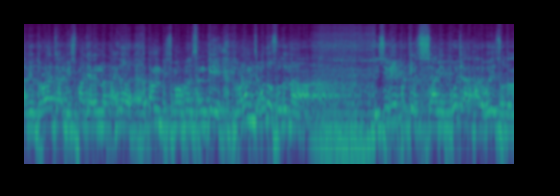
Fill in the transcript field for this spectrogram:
आणि द्रोणाचार्य भीष्माचार्यांना पाहिलं कथम भीष्म म्हणून संके द्रोणमच्या मधुसूदन ईश्वी प्रतिश्यामी पूजा हार वरी शोधन.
